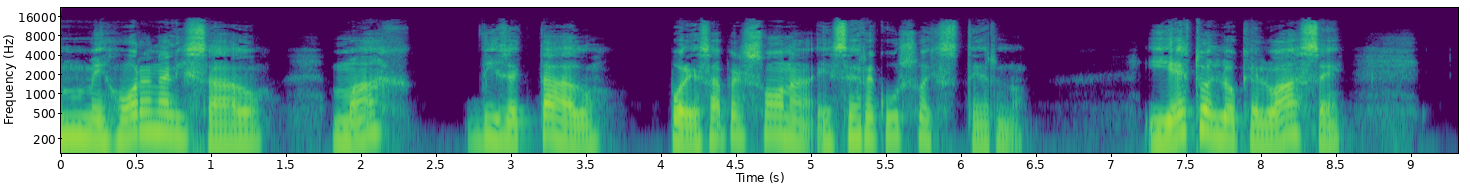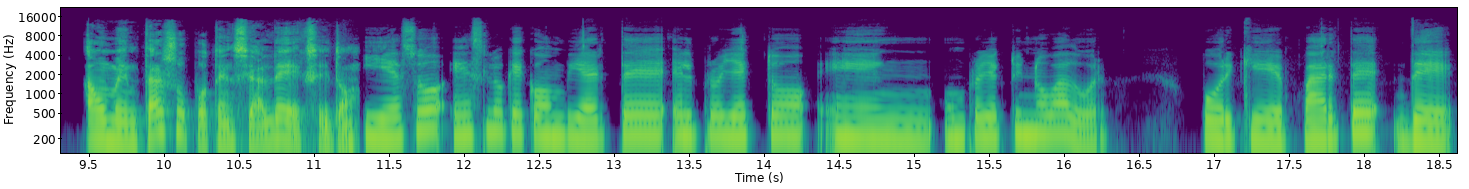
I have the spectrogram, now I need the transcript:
mejor analizado, más disectado por esa persona, ese recurso externo. Y esto es lo que lo hace aumentar su potencial de éxito. Y eso es lo que convierte el proyecto en un proyecto innovador, porque parte de,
